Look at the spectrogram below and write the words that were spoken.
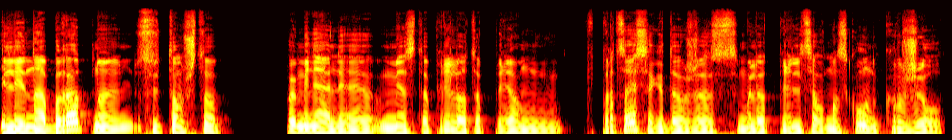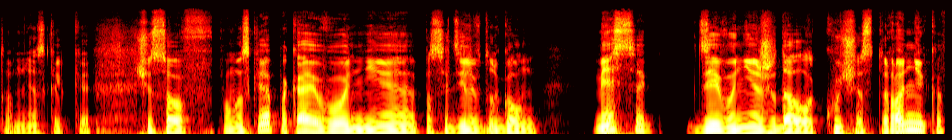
Или наоборот, но суть в том, что поменяли место прилета прям в процессе, когда уже самолет прилетел в Москву, он кружил там несколько часов по Москве, пока его не посадили в другом месте, где его не ожидала куча сторонников.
